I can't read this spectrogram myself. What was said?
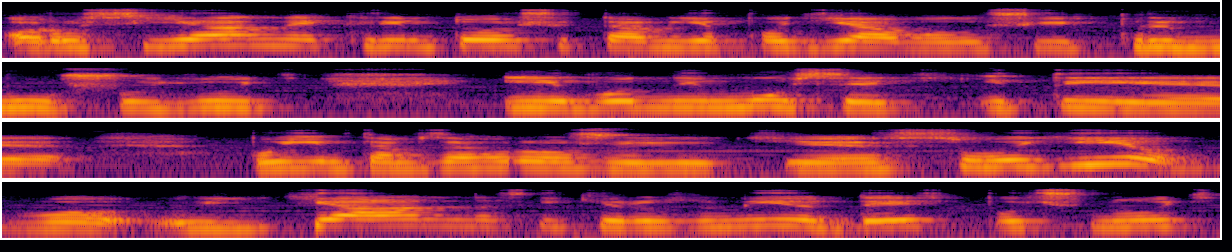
росіяни, крім того, що там є по дьяволу, що їх примушують і вони мусять іти, бо їм там загрожують е, свої. Я наскільки розумію, десь почнуть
